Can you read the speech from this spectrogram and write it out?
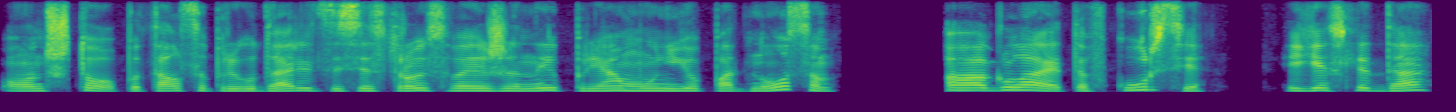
Он что, пытался приударить за сестрой своей жены прямо у нее под носом? А Аглая-то в курсе? Если да,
